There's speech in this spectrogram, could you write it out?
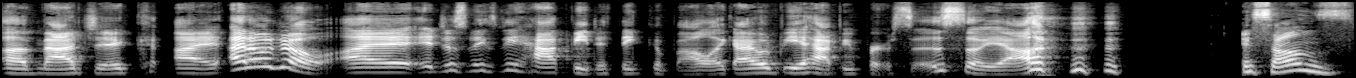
uh, magic. I I don't know. I it just makes me happy to think about. Like I would be a happy person. So yeah. It sounds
